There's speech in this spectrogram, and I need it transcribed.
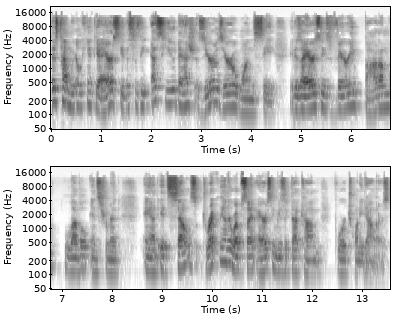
This time we are looking at the Aiersi. This is the SU-001C. It is Aiersi's very bottom level instrument and it sells directly on their website, ircmusic.com for $20.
